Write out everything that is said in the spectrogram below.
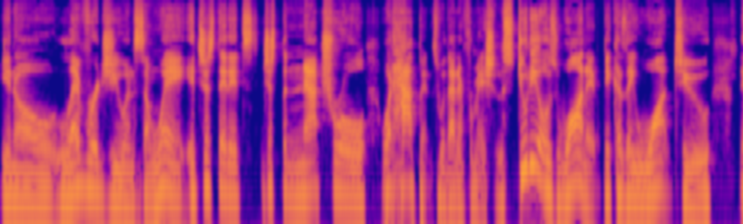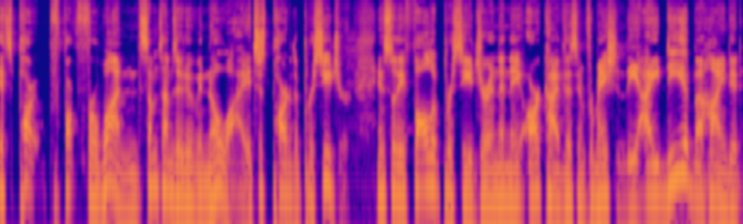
you know leverage you in some way. It's just that it's just the natural what happens with that information. The studios want it because they want to it's part for, for one sometimes they don't even know why. It's just part of the procedure. And so they follow procedure and then they archive this information. The idea behind it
